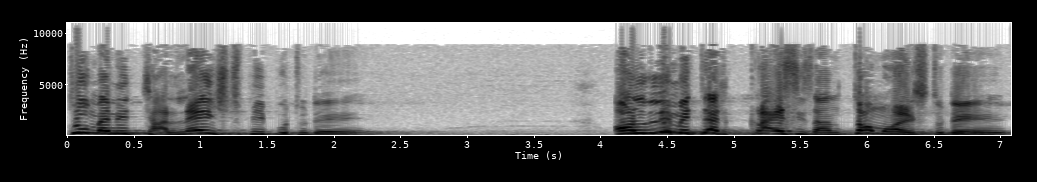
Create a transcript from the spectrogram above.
too many challenged people today, unlimited crises and turmoils today.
